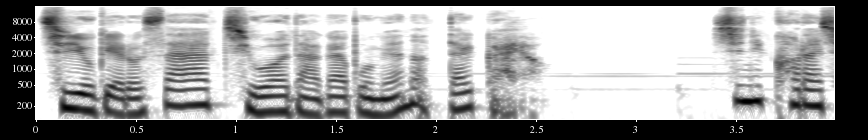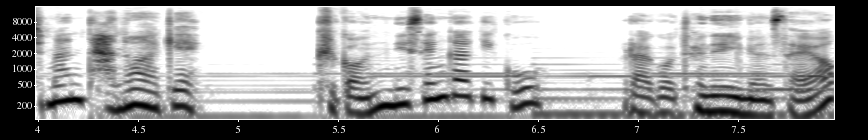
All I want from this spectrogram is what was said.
지우개로 싹 지워 나가 보면 어떨까요? 시니컬하지만 단호하게 그건 네 생각이고 라고 되뇌이면서요.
